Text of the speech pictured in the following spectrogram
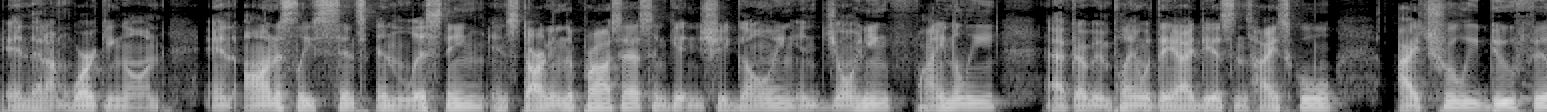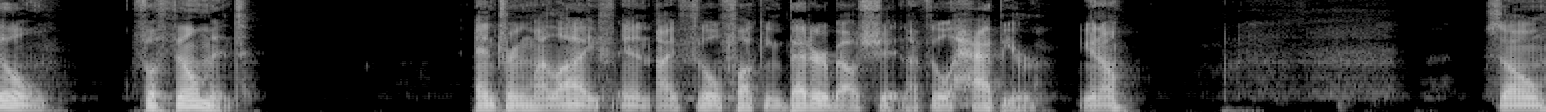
and that I'm working on. And honestly, since enlisting and starting the process and getting shit going and joining finally after I've been playing with the idea since high school, I truly do feel fulfillment entering my life and I feel fucking better about shit and I feel happier, you know? So,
